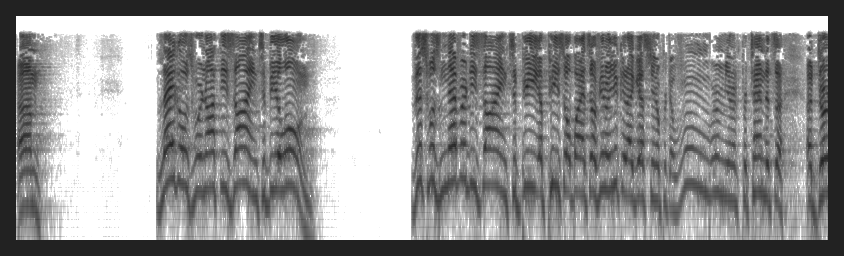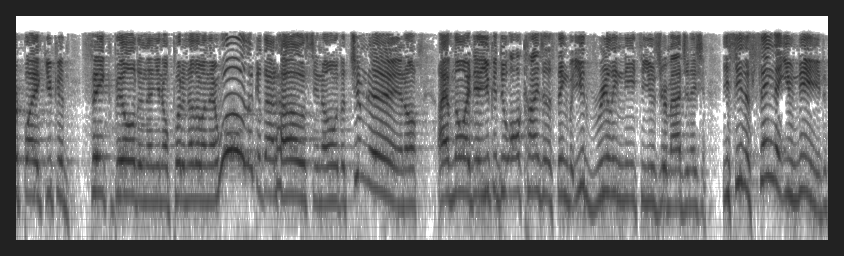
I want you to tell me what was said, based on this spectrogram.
Um, Legos were not designed to be alone. This was never designed to be a piece all by itself. You know, you could, I guess, you know, pretend, vroom, vroom, you know, pretend it's a, a dirt bike. You could fake build and then, you know, put another one there. Woo, look at that house, you know, the chimney, you know. I have no idea. You could do all kinds of things, but you'd really need to use your imagination. You see, the thing that you need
